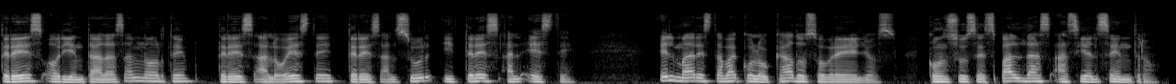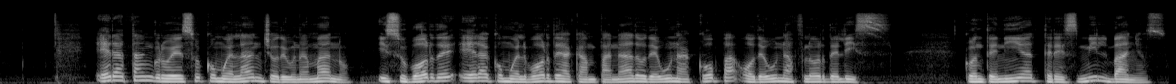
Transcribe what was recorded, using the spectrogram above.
tres orientadas al norte, tres al oeste, tres al sur y tres al este. El mar estaba colocado sobre ellos, con sus espaldas hacia el centro. Era tan grueso como el ancho de una mano, y su borde era como el borde acampanado de una copa o de una flor de lis contenía tres mil baños.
